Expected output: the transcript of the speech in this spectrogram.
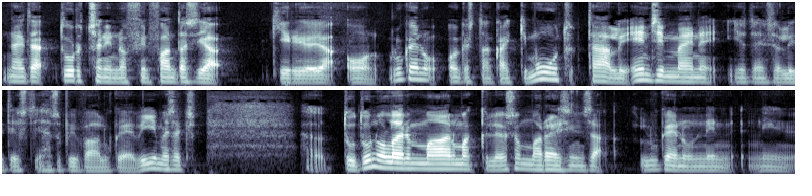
Näitä Turchaninoffin fantasiakirjoja on lukenut oikeastaan kaikki muut. Tämä oli ensimmäinen, joten se oli tietysti ihan sopivaa lukea viimeiseksi tutun oloinen maailma, kyllä jos on Mareisinsa lukenut, niin, niin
